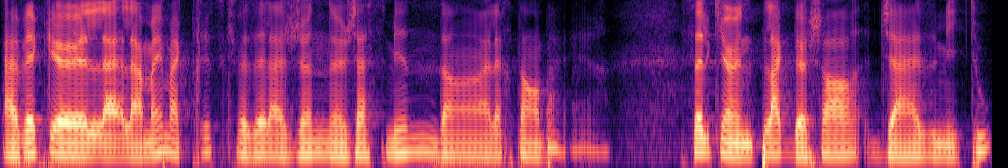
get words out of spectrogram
Avec euh, la, la même actrice qui faisait la jeune Jasmine dans Alerte Amber. Celle qui a une plaque de char Jazz Me Too.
